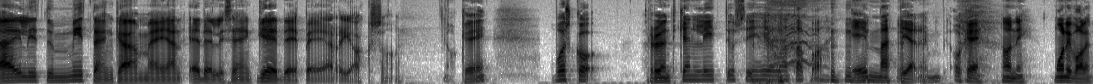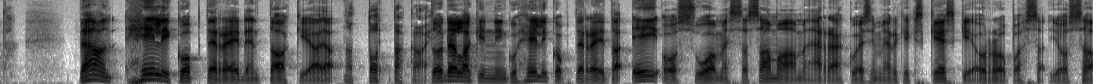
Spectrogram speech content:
Tämä ei liity mitenkään meidän edelliseen GDPR-jaksoon. Okei. Okay. Voisiko röntgen liittyä siihen jollain tapaa? en mä tiedä. Okei, okay, no niin, monivalinta. Tämä on helikoptereiden takia ja No totta kai. todellakin niin kuin helikoptereita ei ole Suomessa samaa määrää kuin esimerkiksi Keski-Euroopassa, jossa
